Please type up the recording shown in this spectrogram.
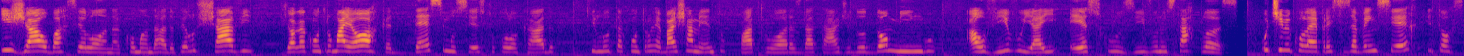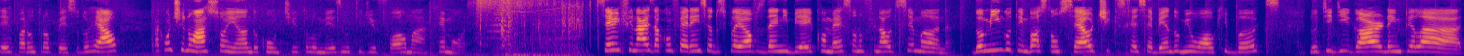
e já o Barcelona, comandado pelo Xavi, joga contra o Mallorca, 16º colocado, que luta contra o rebaixamento 4 horas da tarde do domingo, ao vivo e aí exclusivo no Star Plus. O time culé precisa vencer e torcer para um tropeço do Real para continuar sonhando com o título, mesmo que de forma remota. Semifinais da conferência dos playoffs da NBA começam no final de semana. Domingo tem Boston Celtics recebendo o Milwaukee Bucks no TD Garden pela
